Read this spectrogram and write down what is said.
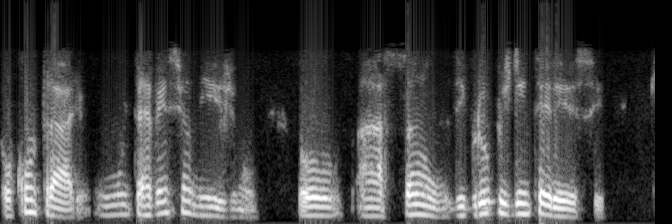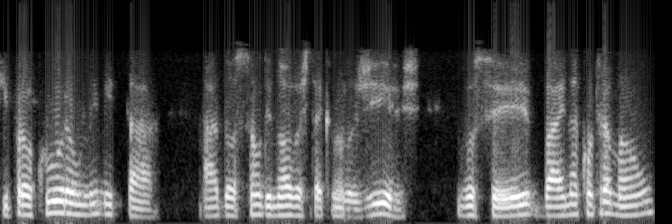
ao contrário, um intervencionismo ou a ação de grupos de interesse que procuram limitar a adoção de novas tecnologias, você vai na contramão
